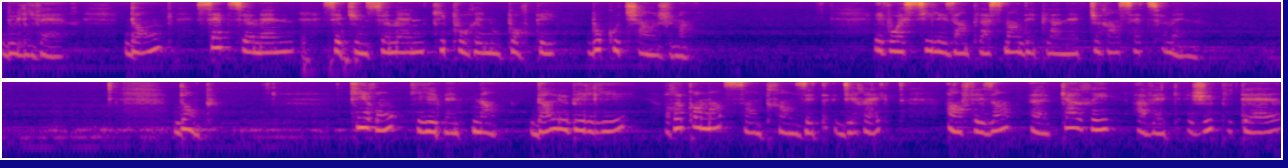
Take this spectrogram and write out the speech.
de l'hiver. Donc, cette semaine, c'est une semaine qui pourrait nous porter beaucoup de changements. Et voici les emplacements des planètes durant cette semaine. Donc, Chiron, qui est maintenant dans le bélier, recommence son transit direct en faisant un carré avec Jupiter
